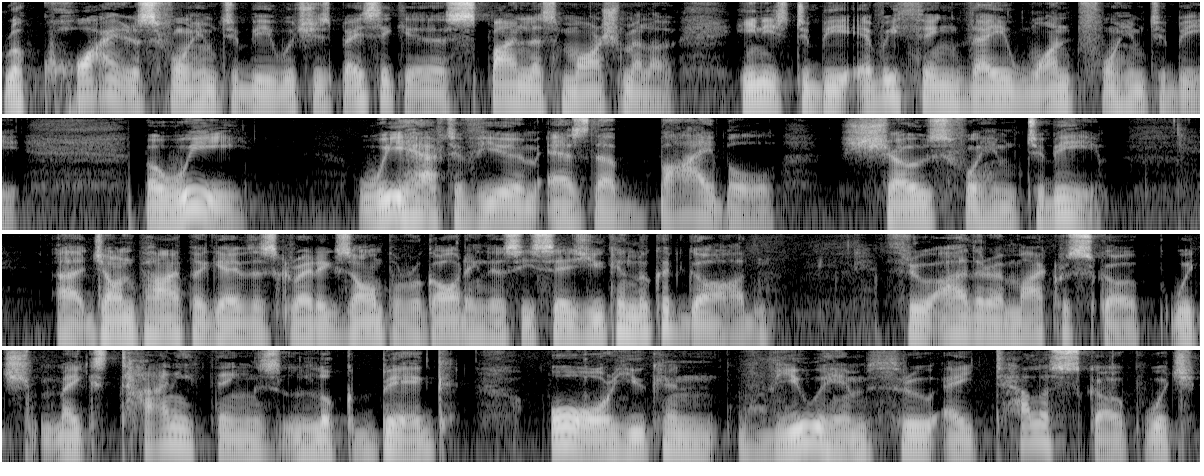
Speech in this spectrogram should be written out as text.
requires for him to be, which is basically a spineless marshmallow. He needs to be everything they want for him to be. But we, we have to view him as the Bible shows for him to be. Uh, John Piper gave this great example regarding this. He says, You can look at God through either a microscope, which makes tiny things look big, or you can view him through a telescope, which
